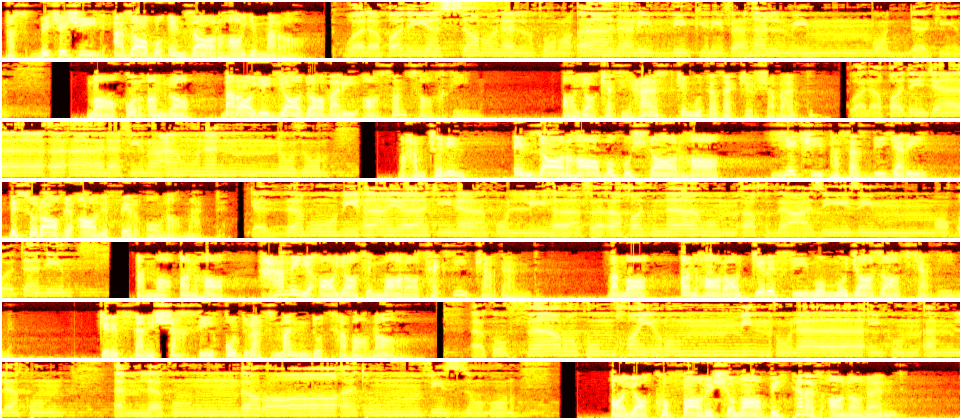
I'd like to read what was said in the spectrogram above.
پس بچشید عذاب و انذارهای مرا. ولقد يسرنا القرآن للذكر فهل من مدكر. ما قرآن را برای یادآوری آسان ساختیم. آیا کسی هست که متذکر شود؟ ولقد جاء آل فرعون النذر. و همچنین انذارها و هشدارها یکی پس از دیگری به سراغ آل فرعون آمد. كذبوا بآياتنا كلها فأخذناهم أخذ عزیز مقتدر. اما آنها همه آیات ما را تکذیب کردند و ما آنها را گرفتیم و مجازات کردیم. گرفتن شخصی قدرتمند و توانا. اکفارکم خیر من اولئکم ام لکم ام لکم براءت فی الزبر. آیا کفار شما بهتر از آنانند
